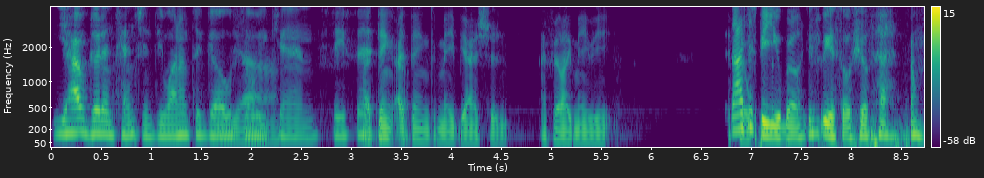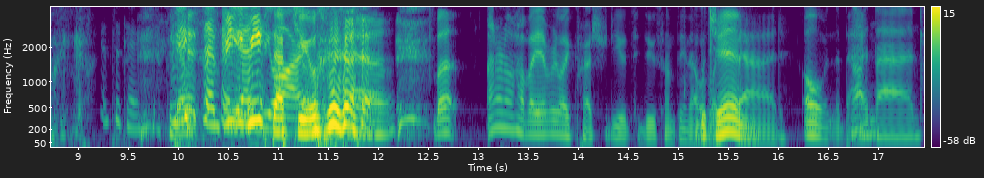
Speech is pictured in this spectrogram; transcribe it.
you have good intentions. You want him to go so he can stay fit. I think I think maybe I should. I feel like maybe. if Not it- just be you, bro. Just be a sociopath. Oh my god. It's okay. We accept we you. we accept you. you. are. But I don't know. Have I ever like pressured you to do something that The was like, bad? oh, in the bad. not bad? bad.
